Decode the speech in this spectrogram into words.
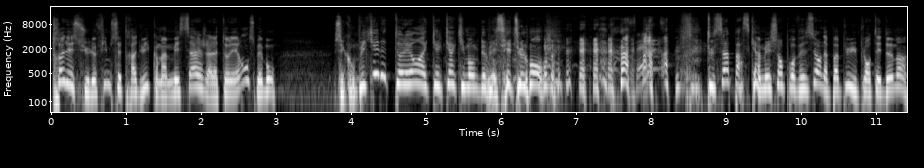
Très déçu, le film se traduit comme un message à la tolérance, mais bon, c'est compliqué d'être tolérant avec quelqu'un qui manque de blesser tout le monde. tout ça parce qu'un méchant professeur n'a pas pu lui planter deux mains.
